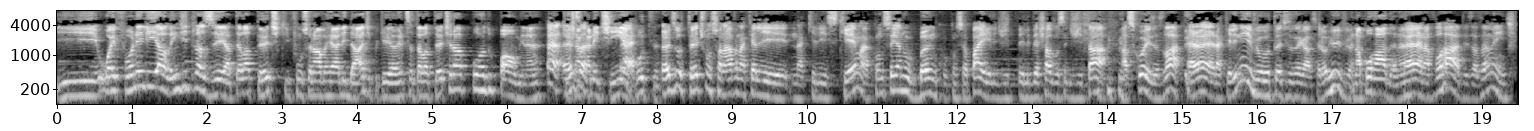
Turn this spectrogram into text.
E o iPhone, ele, além de trazer a tela touch que funcionava realidade, porque antes a tela touch era a porra do Palm, né? Que tinha a canetinha, é, puta. Antes o touch funcionava naquele, naquele esquema, quando você ia no banco com seu pai, ele, ele deixava você digitar as coisas lá, era, era aquele nível o touch do negócio, era horrível. Na porrada, né? É, na porrada, exatamente.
